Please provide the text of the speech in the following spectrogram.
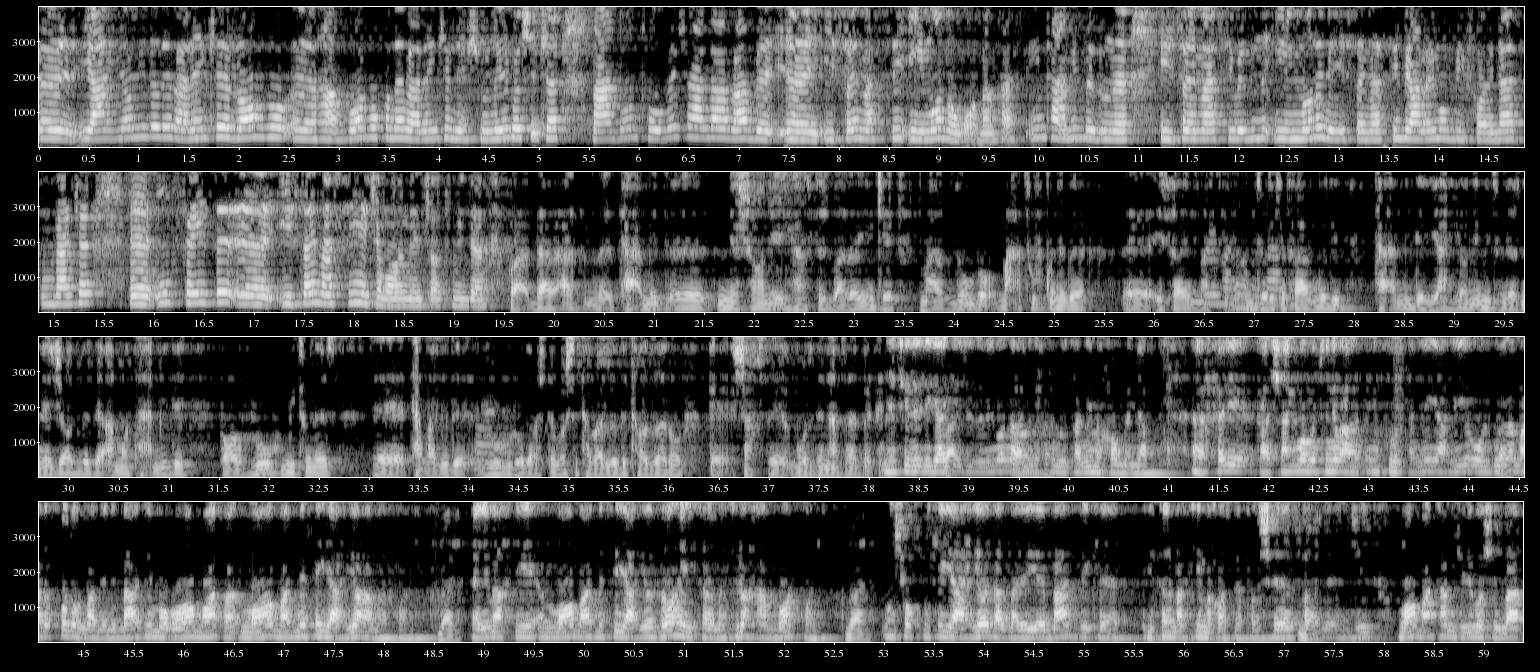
یحیی می‌داده برای اینکه راه رو هموار بکنه برای اینکه نشونه باشه که مردم توبه کردن و به عیسی مسیح ایمان آوردن. پس این تعمید بدون عیسی مسیح بدون ایمان به عیسی مسیح برای ما بیفایده است. بلکه اون فیض عیسی مسیحه که ما رو نجات میده. و در اصل تعمید نشانه هستش برای اینکه مردم رو معطوف کنه به عیسی مسیح. همطوری که فرمودید تعمید یحیی نمی‌تونست نجات بده اما تعمید با روح می‌تونست تولد روح رو داشته باشه تولد تازه رو به شخص مورد نظر بده یه چیز دیگه اگه بله. اجازه بدید من در بله، فروتنی می‌خوام بگم خیلی قشنگ ما می‌تونیم از این فروتنی یحیی الگویی هم بله. برای خودمون بدونیم بعضی موقع ها ما ما باید مثل یحیی عمل کنیم بله. یعنی وقتی ما باید مثل یحیی راه عیسی مسیح رو هموار کنیم بله. اون شخمی که یحیی داد برای بذری که عیسی مسیح می‌خواست بپاشه بله. انجیل ما باید همینجوری باشیم و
